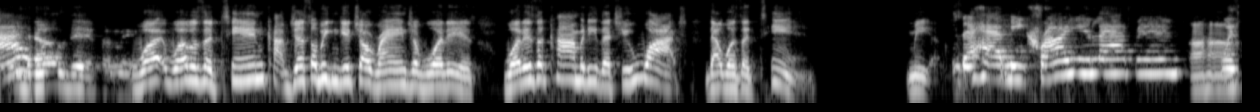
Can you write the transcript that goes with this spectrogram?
I those did it for me. What what was a 10 com- just so we can get your range of what is. What is a comedy that you watched that was a 10? Mia. that had me crying, laughing Uh-huh. was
